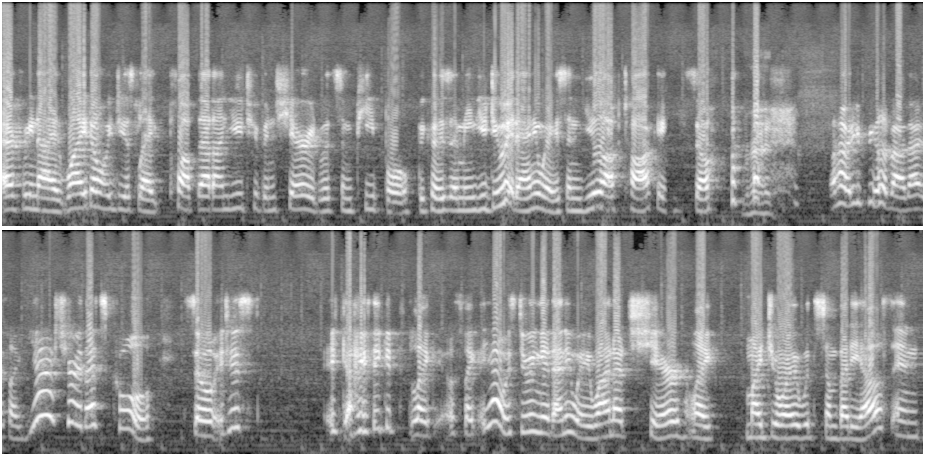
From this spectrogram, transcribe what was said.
every night? Why don't we just like plop that on YouTube and share it with some people? Because I mean, you do it anyways, and you love talking. So Right. how do you feel about that? It's like, yeah, sure, that's cool. So it just, it, I think it like it was like, yeah, I was doing it anyway. Why not share like my joy with somebody else? And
